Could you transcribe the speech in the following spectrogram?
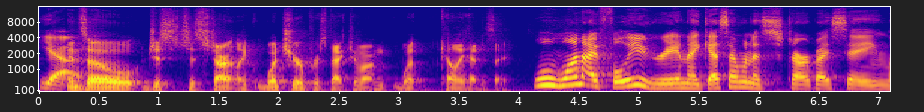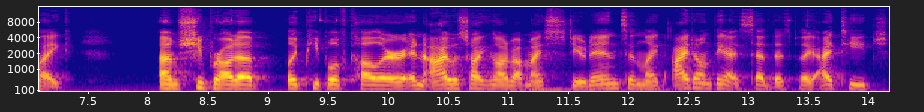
yeah. And so, just to start, like, what's your perspective on what Kelly had to say? Well, one, I fully agree, and I guess I want to start by saying like, um, she brought up like people of color, and I was talking a lot about my students, and like I don't think I said this, but like I teach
